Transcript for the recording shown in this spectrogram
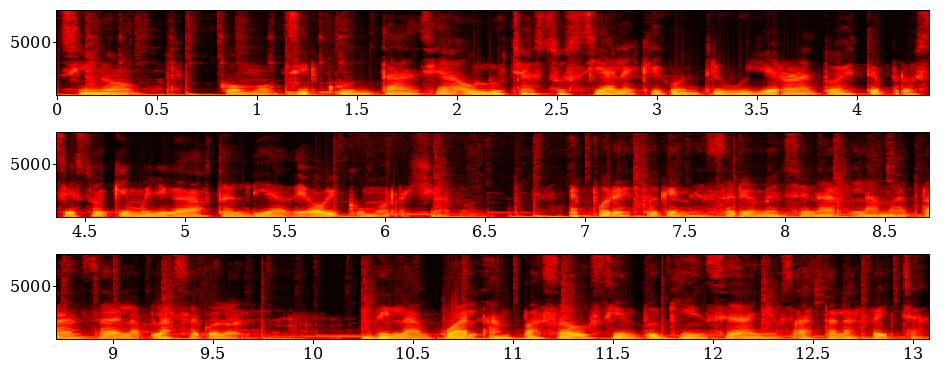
sino como circunstancias o luchas sociales que contribuyeron a todo este proceso que hemos llegado hasta el día de hoy como región. Es por esto que es necesario mencionar la matanza de la Plaza Colón, de la cual han pasado 115 años hasta la fecha,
